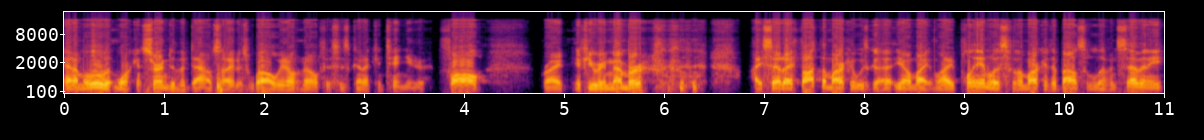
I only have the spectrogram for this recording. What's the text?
and I'm a little bit more concerned to the downside as well. We don't know if this is going to continue to fall, right? If you remember, I said I thought the market was going to, you know, my, my plan was for the market to bounce at 1170.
